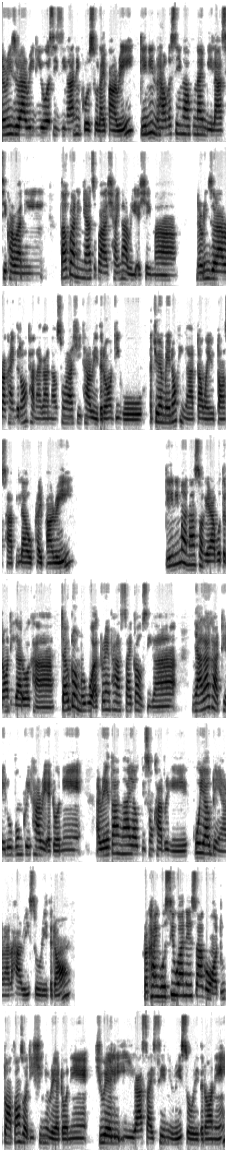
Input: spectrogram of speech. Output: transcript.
နရီဇရာရေဒီယိုအစီအစဉ်ကနေကိုဆိုလိုက်ပါရီဒီနေ့2025ခုနှစ်မေလစီခရနီတောက်ကနီညာစပါရှိုင်းနာရီအရှိန်မှာနရီဇရာရခိုင်တတော်ဌာနကနောက်ဆုံးရရှိထားရီတတော်တီကိုအကျွဲမဲတော့ခင်ကတောင်းဝဲယူတောင်းစားပြီးလောက်ဖိုက်ပါရီဒီနေ့မှနားဆောင်ကြရဖို့တတော်တီကတော့ခါကြောက်တော်မလို့ကအကရင်ဖာစိုက်ကောက်စီကညာကခါထေလူဘုံကရိခါရီအတော်နဲ့အရေသား9ယောက်ပြီးဆုံးခါပြီကိုရောက်တင်ရတာလဟာရီဆိုရီတတော် ရခိုင်ကိုစီဝါနဲ့စားကုန်အတူတောင်တောင်းစော်တီရှိနေရတော့နဲ့ ULE ကစိုက်စီနေရီဆိုရတဲ့တော့နဲ့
